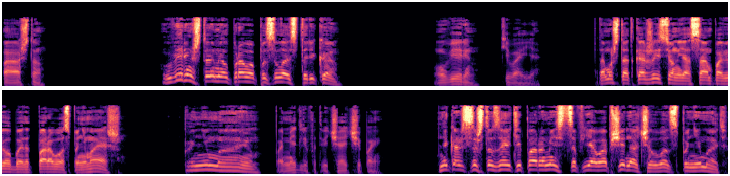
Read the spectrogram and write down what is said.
«А что?» «Уверен, что имел право посылать старика». «Уверен», — киваю я. «Потому что, откажись он, я сам повел бы этот паровоз, понимаешь?» «Понимаю», — помедлив отвечает Чапай. «Мне кажется, что за эти пару месяцев я вообще начал вас понимать».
